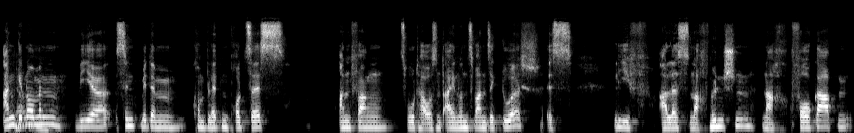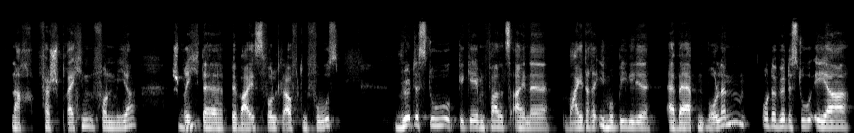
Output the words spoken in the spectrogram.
Angenommen, wir sind mit dem kompletten Prozess Anfang 2021 durch. Es lief alles nach Wünschen, nach Vorgaben, nach Versprechen von mir. Sprich, mhm. der Beweis folgt auf den Fuß. Würdest du gegebenenfalls eine weitere Immobilie erwerben wollen oder würdest du eher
